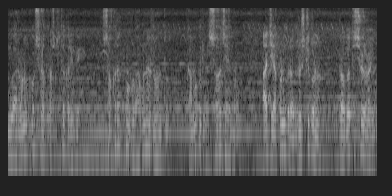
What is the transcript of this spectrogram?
ନୂଆ ରଣକୌଶଳ ପ୍ରସ୍ତୁତ କରିବେ। ସକାରାତ୍ମକ ଭାବନାରେ ରୁହନ୍ତୁ। କାମ କରିବା ସହଜ ହେବ। ଆଜି ଆପଣଙ୍କର ଦୃଷ୍ଟିକୋଣ ପ୍ରଗତିଶୀଳ ରହିବ।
